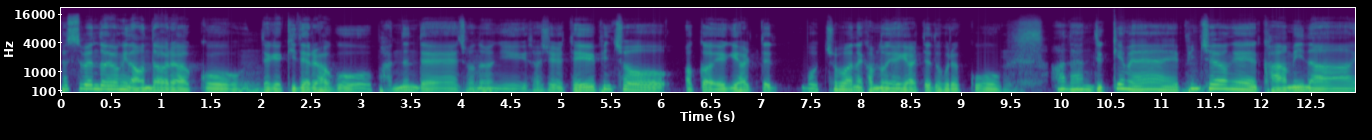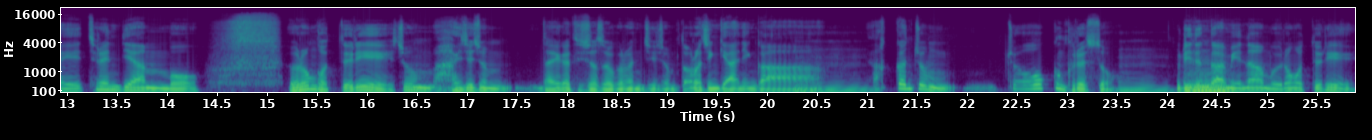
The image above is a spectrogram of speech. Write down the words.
패스밴더 형이 나온다 그래갖고 음. 되게 기대를 하고 봤는데 저는 이 사실 데이빗 핀처 아까 얘기할 때 뭐 초반에 감독 얘기할 때도 그랬고 음. 아 난 느낌에 핀처 형의 감이나 이 트렌디함 뭐 이런 것들이 좀 아 이제 좀 나이가 드셔서 그런지 좀 떨어진 게 아닌가 음. 약간 좀 조금 그랬어 음. 리듬감이나 뭐 이런 것들이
